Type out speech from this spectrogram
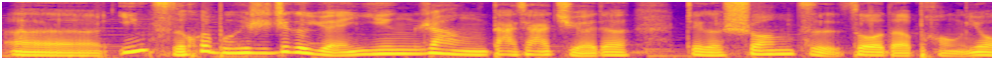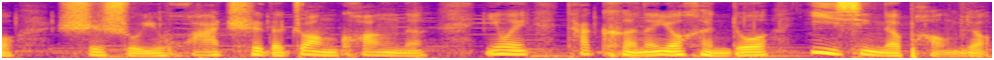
呃，因此会不会是这个原因让大家觉得这个双子座的朋友是属于花痴的状况呢？因为他可能有很多异性的朋友。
